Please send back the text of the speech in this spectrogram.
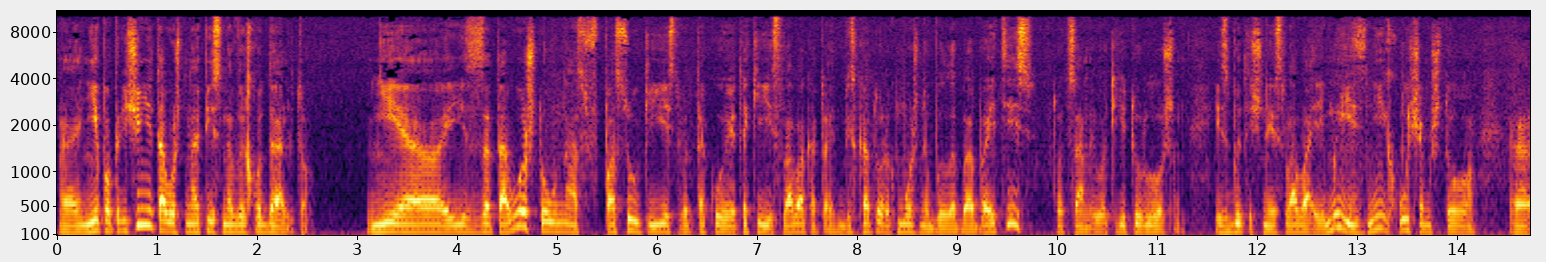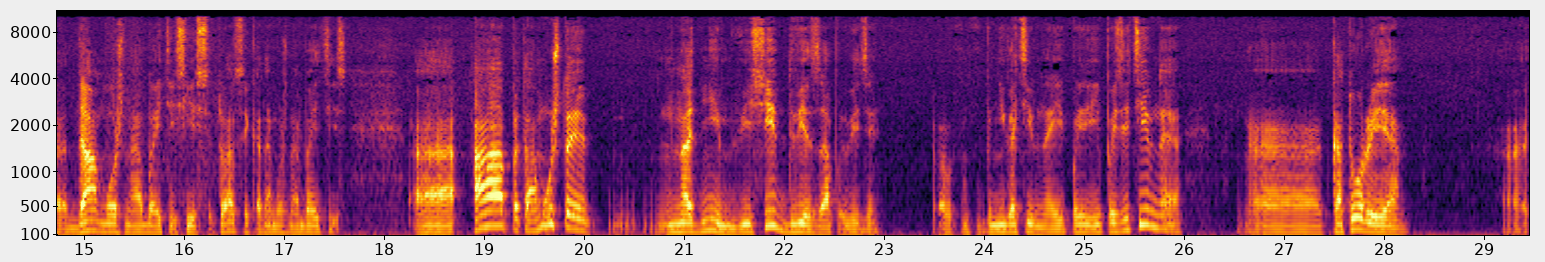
э, не по причине того, что написано «выходальто», не э, из-за того, что у нас в посуке есть вот такое, такие слова, которые, без которых можно было бы обойтись, тот самый вот Етур Лошин, избыточные слова, и мы из них учим, что э, да, можно обойтись, есть ситуации, когда можно обойтись. А, а потому что над ним висит две заповеди, э, негативная и, и позитивная, э, которые э,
